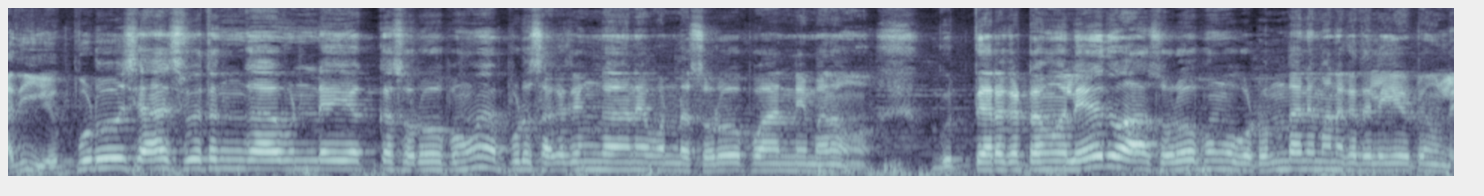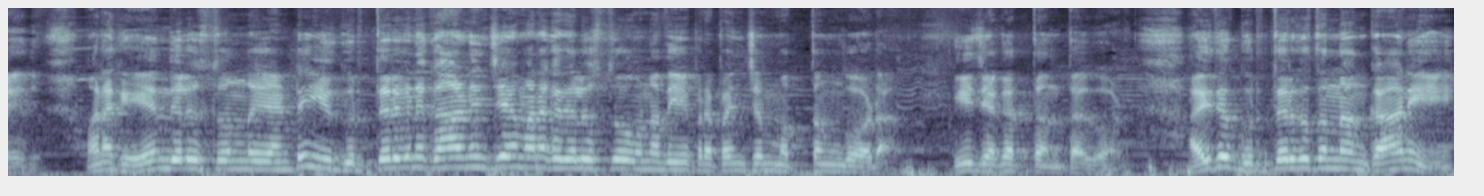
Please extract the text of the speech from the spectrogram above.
అది ఎప్పుడూ శాశ్వతంగా ఉండే యొక్క స్వరూపము ఎప్పుడు సహజంగానే ఉన్న స్వరూపాన్ని మనం గుర్తెరగటం లేదు ఆ స్వరూపం ఒకటి ఉందని మనకు తెలియటం లేదు. మనకు ఏం తెలుస్తుంది అంటే ఈ గుర్తెరిగిన కానించే మనకు తెలుస్తూ ఉన్నది ఈ ప్రపంచం మొత్తం కూడా ఈ జగత్తంతా కూడా. అయితే గుర్తెరుగుతున్నాం కానీ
